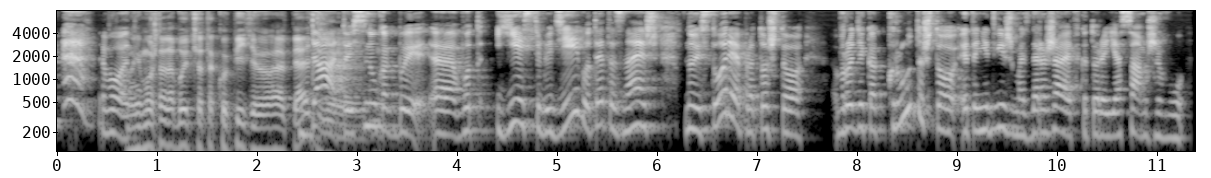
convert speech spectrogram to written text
вот. Ну, ему надо будет что-то купить опять Да, же. то есть, ну, как бы, э, вот есть у людей вот это, знаешь, ну, история про то, что вроде как круто, что эта недвижимость дорожает, в которой я сам живу,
